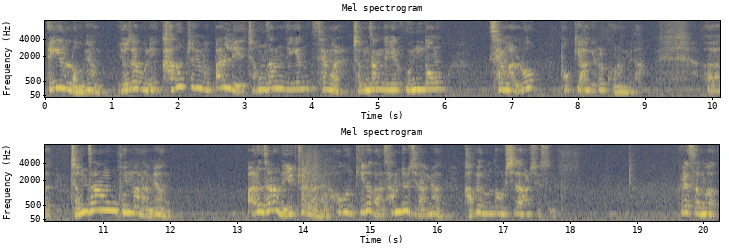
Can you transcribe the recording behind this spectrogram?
아기를 놓으면 여자분이 가급적이면 빨리 정상적인 생활, 정상적인 운동 생활로 복귀하기를 권합니다. 어, 정상분만 하면 빠른 사람은 일주일 만에 혹은 길어도 한 3주 지나면 가벼운 운동을 시작할 수 있습니다. 그래서 뭐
